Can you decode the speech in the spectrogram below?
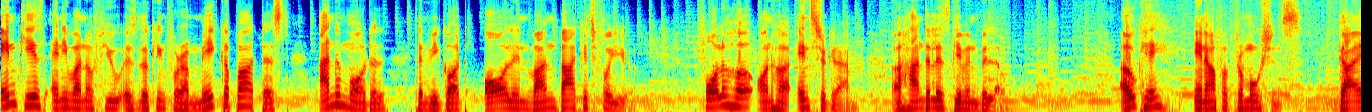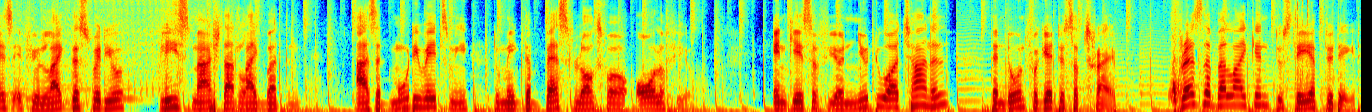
In case any one of you is looking for a makeup artist and a model, then we got all in one package for you. Follow her on her Instagram. Her handle is given below. Okay, enough of promotions. Guys, if you like this video, please smash that like button as it motivates me to make the best vlogs for all of you. In case if you're new to our channel, then don't forget to subscribe. Press the bell icon to stay up to date.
